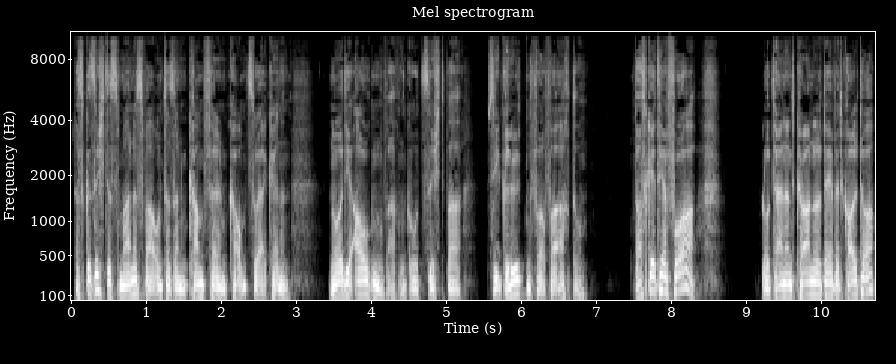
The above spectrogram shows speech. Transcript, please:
Das Gesicht des Mannes war unter seinem Kampfhelm kaum zu erkennen, nur die Augen waren gut sichtbar, sie glühten vor Verachtung. Was geht hier vor? Lieutenant Colonel David Colter?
